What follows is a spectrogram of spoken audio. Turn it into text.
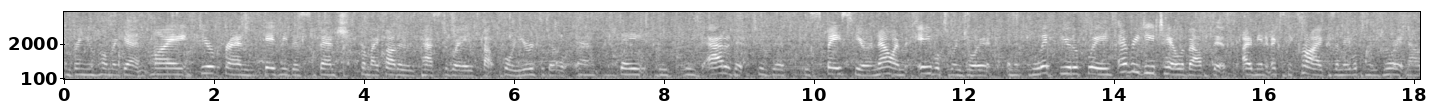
and bring you home again." My dear friend gave me this bench from my father who passed away about four years ago, and they we've, added it to this, this space here. And now I'm able to enjoy it, and it's lit beautifully. Every detail about this, I mean, it makes me cry because I'm able to enjoy it now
